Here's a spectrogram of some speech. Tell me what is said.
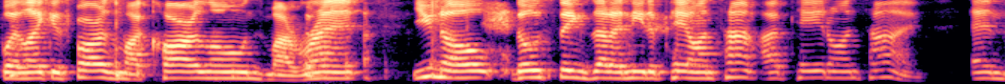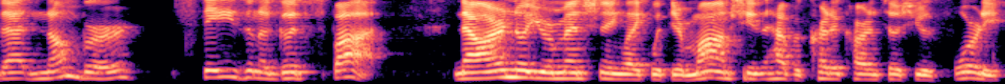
But like as far as my car loans, my rent, you know, those things that I need to pay on time, I pay it on time. And that number stays in a good spot. Now I know you were mentioning like with your mom, she didn't have a credit card until she was 40.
